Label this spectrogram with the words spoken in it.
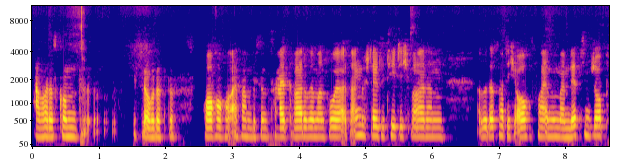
Aber das kommt, äh, ich glaube, dass das braucht auch einfach ein bisschen Zeit, gerade wenn man vorher als Angestellte tätig war, dann, also das hatte ich auch vor allem in meinem letzten Job,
